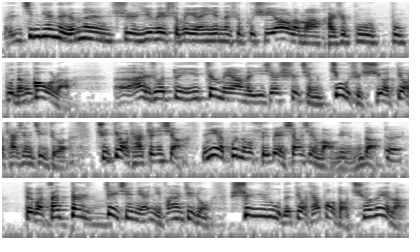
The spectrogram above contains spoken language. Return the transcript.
呃，今天的人们是因为什么原因呢？是不需要了吗？还是不不不能够了？呃，按说对于这么样的一些事情，就是需要调查性记者去调查真相，你也不能随便相信网民的，对对吧？咱但是这些年你发现这种深入的调查报道缺位了。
